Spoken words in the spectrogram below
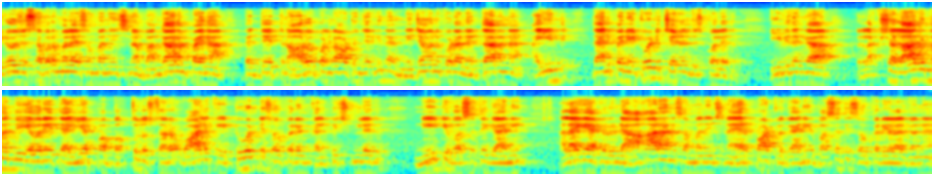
ఈరోజు శబరిమలకి సంబంధించిన బంగారం పైన పెద్ద ఎత్తున ఆరోపణలు రావడం జరిగింది. అది నిజమని కూడా నిర్ధారణ అయ్యింది. దానిపైన ఎటువంటి చర్యలు తీసుకోలేదు. ఈ విధంగా లక్షలాది మంది ఎవరైతే అయ్యప్ప భక్తులు వస్తారో వాళ్ళకి ఎటువంటి సౌకర్యం కల్పించడం లేదు. నీటి వసతి కానీ అలాగే అక్కడ ఉండే ఆహారానికి సంబంధించిన ఏర్పాట్లు కానీ వసతి సౌకర్యాలు కానీ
